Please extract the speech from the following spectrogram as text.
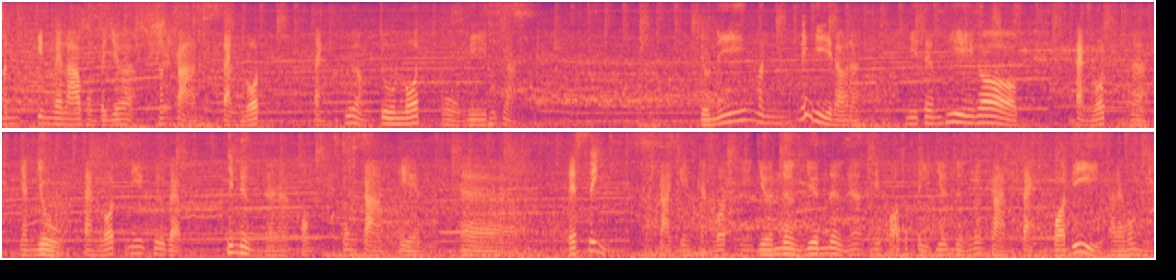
มันกินเวลาผมไปเยอะทั้งการแต่งรถ แต่งเครื่องจูนรถโอ้มีทุกอย่าง เดี๋ยวนี้มันไม่มีแล้วนะ มีเต็มที่ก็แต่งรถนะยังอยู่แต่งรถนี่คือแบบที่หนึ่งนะนะของวงการเกมเอ่อเรซซิ่งการเกมแข่งรถนี่ยืนหนึ่งยืนหนึ่งนะนี่ฟอร์สปีดยืนหนึ่งเรื่องการแต่งบอดี้อะไรพวกนี้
